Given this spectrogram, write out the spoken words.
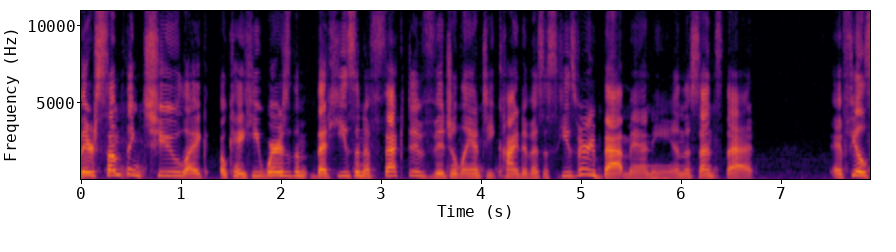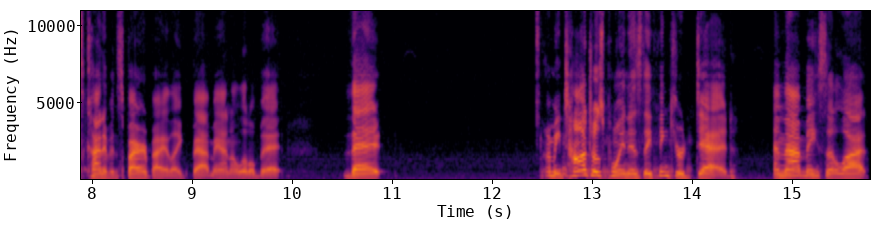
there's something to like okay he wears the that he's an effective vigilante kind of as a he's very batman-y in the sense that it feels kind of inspired by like batman a little bit that i mean tonto's point is they think you're dead and that makes it a lot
